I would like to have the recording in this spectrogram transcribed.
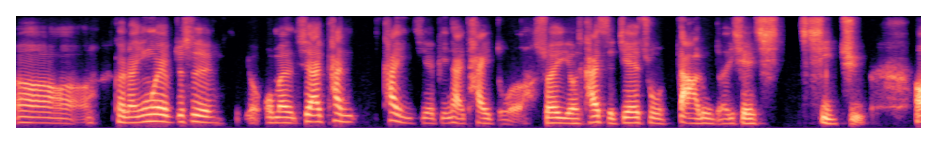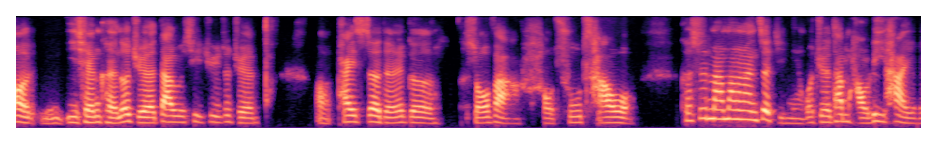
呃，可能因为就是有我们现在看看影集的平台太多了，所以有开始接触大陆的一些戏戏剧。哦，以前可能都觉得大陆戏剧就觉得哦拍摄的那个手法好粗糙哦，可是慢慢慢这几年，我觉得他们好厉害哦，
